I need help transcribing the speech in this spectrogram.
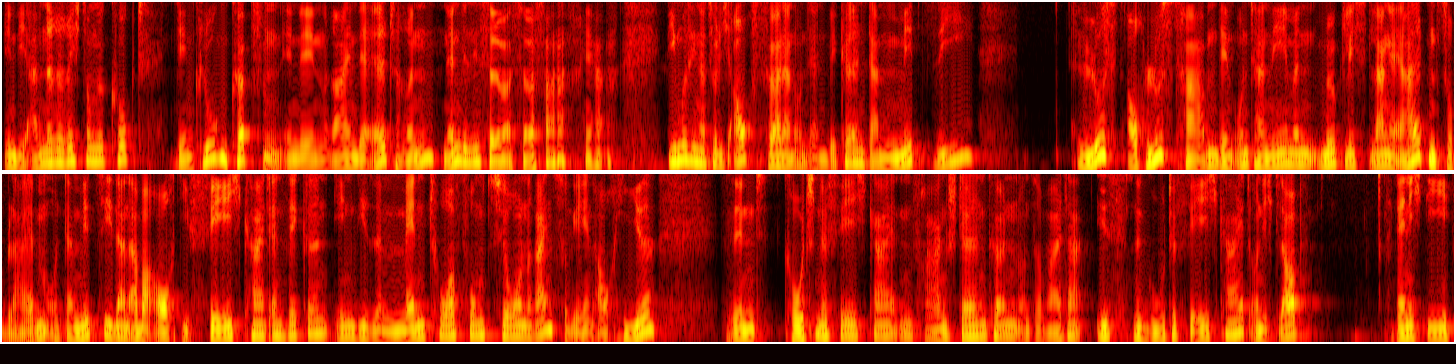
in die andere Richtung geguckt, den klugen Köpfen in den Reihen der Älteren, nennen wir sie Silver Surfer, ja, die muss ich natürlich auch fördern und entwickeln, damit sie Lust, auch Lust haben, den Unternehmen möglichst lange erhalten zu bleiben und damit sie dann aber auch die Fähigkeit entwickeln, in diese Mentorfunktion reinzugehen. Auch hier sind coachende Fähigkeiten, Fragen stellen können und so weiter, ist eine gute Fähigkeit. Und ich glaube, wenn ich die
